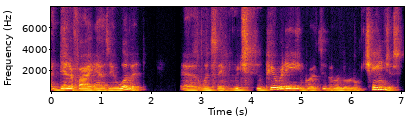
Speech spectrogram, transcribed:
identify as a woman uh, once they've reached through puberty and gone through the hormonal changes.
